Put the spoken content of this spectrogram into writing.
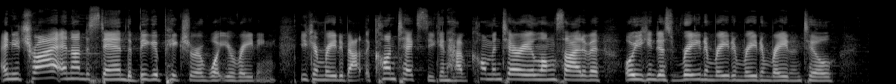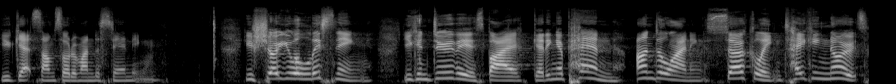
And you try and understand the bigger picture of what you're reading. You can read about the context, you can have commentary alongside of it, or you can just read and read and read and read until you get some sort of understanding. You show you are listening. You can do this by getting a pen, underlining, circling, taking notes.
